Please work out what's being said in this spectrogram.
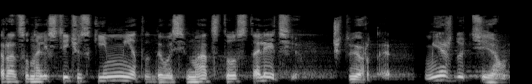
рационалистические методы XVIII столетия. Четвертое. Между тем,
